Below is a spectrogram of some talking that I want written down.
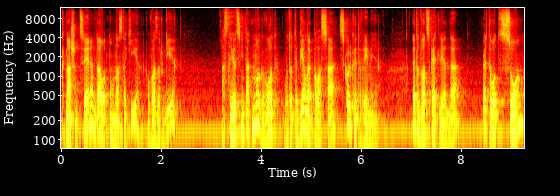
к нашим целям, да, вот ну, у нас такие, у вас другие, остается не так много. Вот, вот эта белая полоса, сколько это времени? Это 25 лет, да? Это вот сон,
